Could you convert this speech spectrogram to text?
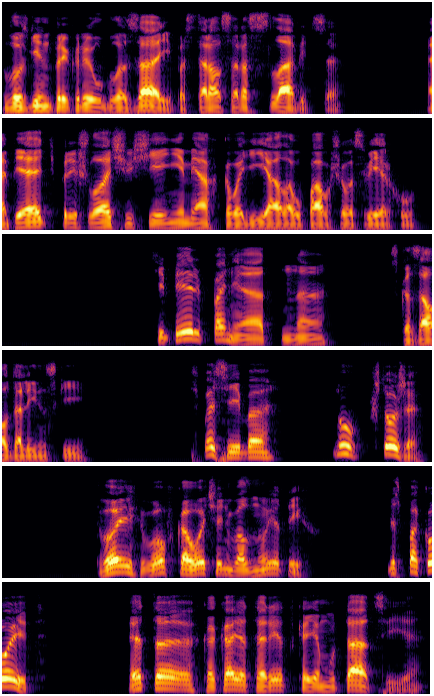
Лузгин прикрыл глаза и постарался расслабиться. Опять пришло ощущение мягкого одеяла, упавшего сверху. «Теперь понятно», — сказал Долинский. «Спасибо. Ну, что же, твой Вовка очень волнует их. Беспокоит. Это какая-то редкая мутация,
